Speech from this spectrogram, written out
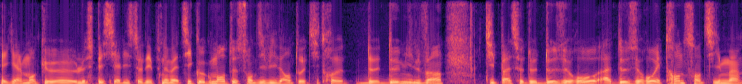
également que le spécialiste des pneumatiques augmente son dividende au titre de 2020 qui passe de 2 euros à 2 euros et 30 centimes.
